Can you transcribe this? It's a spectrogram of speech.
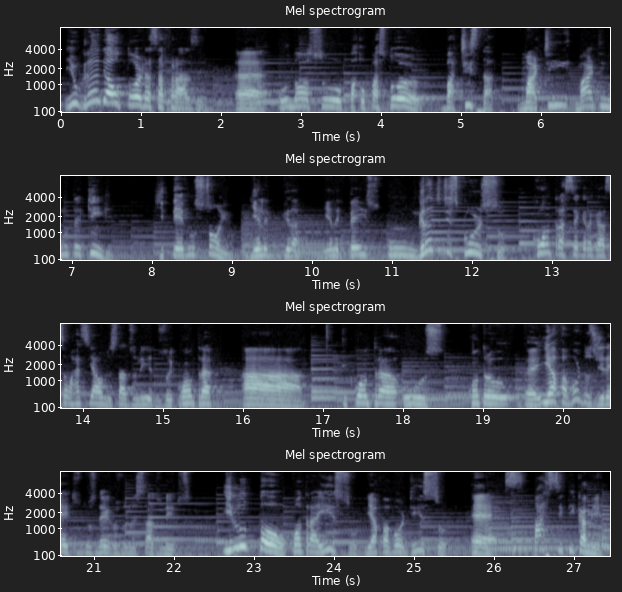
E o grande autor dessa frase, é, o nosso o pastor batista, Martin, Martin Luther King, que teve um sonho e ele, e ele fez um grande discurso contra a segregação racial nos Estados Unidos e contra a, e contra os contra é, e a favor dos direitos dos negros nos Estados Unidos e lutou contra isso e a favor disso é, pacificamente.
